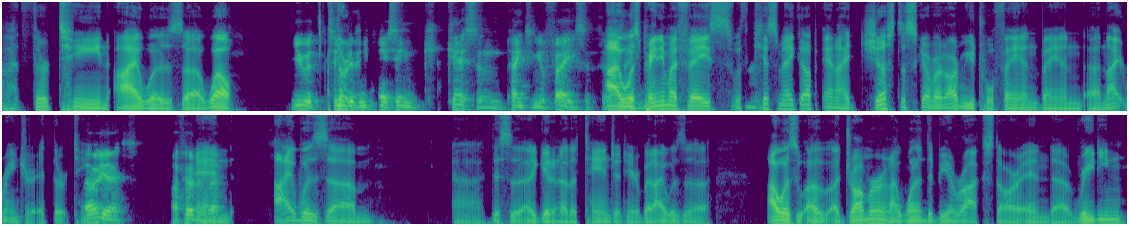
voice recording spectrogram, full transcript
At 13 I was uh well You were too Thir- busy chasing Kiss and painting your face. At I was painting my face with Mm. kiss makeup and I just discovered our mutual fan band uh, Night Ranger at 13. Oh yes, I've heard of them. and I was um uh this is I get another tangent here but I was a I was a, a drummer and I wanted to be a rock star and uh reading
